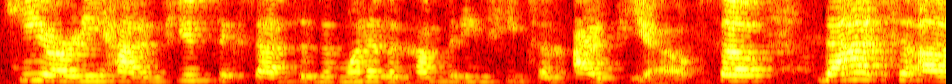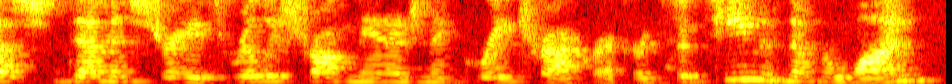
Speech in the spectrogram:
he already had a few successes in one of the companies he took IPO. So that to us demonstrates really strong management, great track record. So team is number one.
